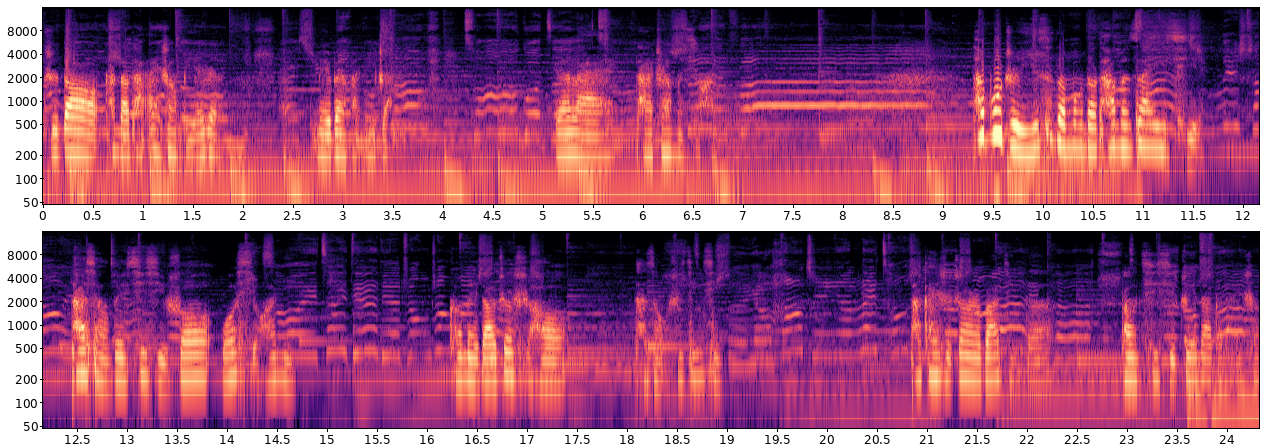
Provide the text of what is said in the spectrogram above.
直到看到他爱上别人，没办法逆转。原来他这么喜欢。他不止一次的梦到他们在一起。他想对七喜说：“我喜欢你。”可每到这时候，他总是惊醒。他开始正儿八经的帮七喜追那个男生。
